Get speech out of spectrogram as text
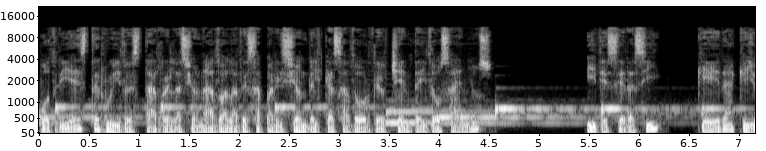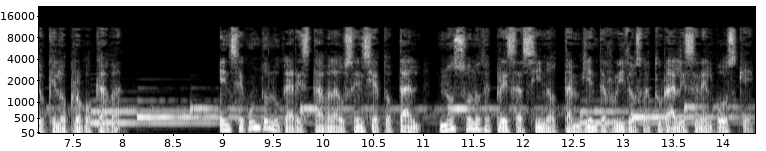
¿Podría este ruido estar relacionado a la desaparición del cazador de 82 años? Y de ser así, ¿qué era aquello que lo provocaba? En segundo lugar estaba la ausencia total, no solo de presas sino también de ruidos naturales en el bosque.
